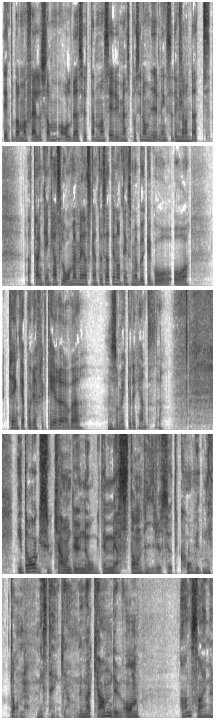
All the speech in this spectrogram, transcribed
det är inte bara man själv som åldras utan man ser det ju mest på sin omgivning. Så det är mm. klart att, att tanken kan slå mig, men jag ska inte säga att det är någonting som jag brukar gå och tänka på och reflektera över mm. så mycket. Det kan jag inte säga. Idag så kan du nog det mesta om viruset covid-19 misstänker jag. Men vad kan du om Alzheimer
